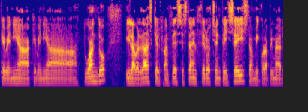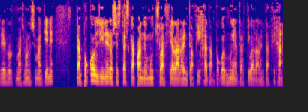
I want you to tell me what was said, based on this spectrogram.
que, venía, que venía actuando y la verdad es que el francés está en 0,86, también con la prima de riesgo que más o menos se mantiene. Tampoco el dinero se está escapando mucho hacia la renta fija, tampoco es muy atractiva la renta fija.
